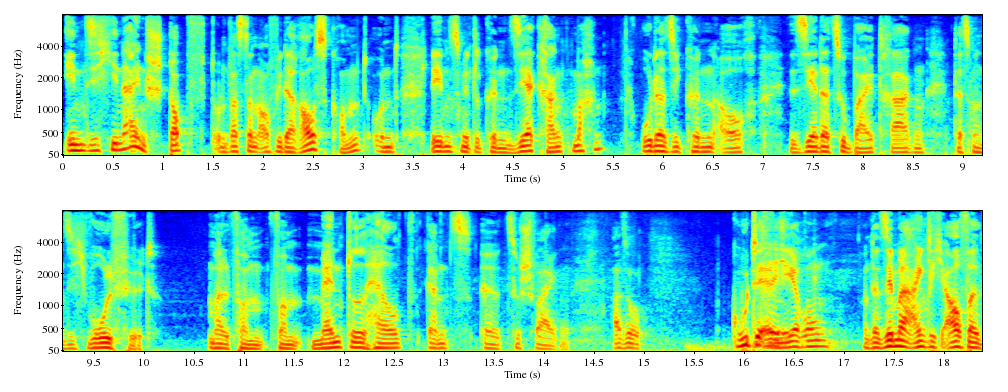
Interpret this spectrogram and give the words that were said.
in sich hineinstopft und was dann auch wieder rauskommt. Und Lebensmittel können sehr krank machen oder sie können auch sehr dazu beitragen, dass man sich wohlfühlt. Mal vom, vom Mental Health ganz äh, zu schweigen. Also gute Ernährung und dann sind wir eigentlich auch, weil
